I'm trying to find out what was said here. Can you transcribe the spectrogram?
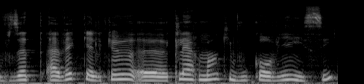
Vous êtes avec quelqu'un euh, clairement qui vous convient ici.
